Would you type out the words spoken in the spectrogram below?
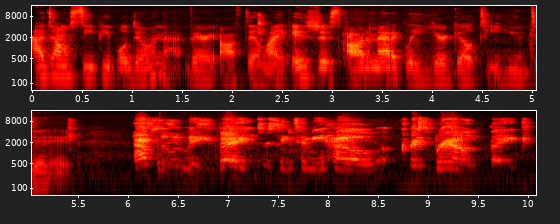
I don't see people doing that very often. Like it's just automatically you're guilty, you did it. Absolutely. Very interesting to me how Chris Brown, like,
